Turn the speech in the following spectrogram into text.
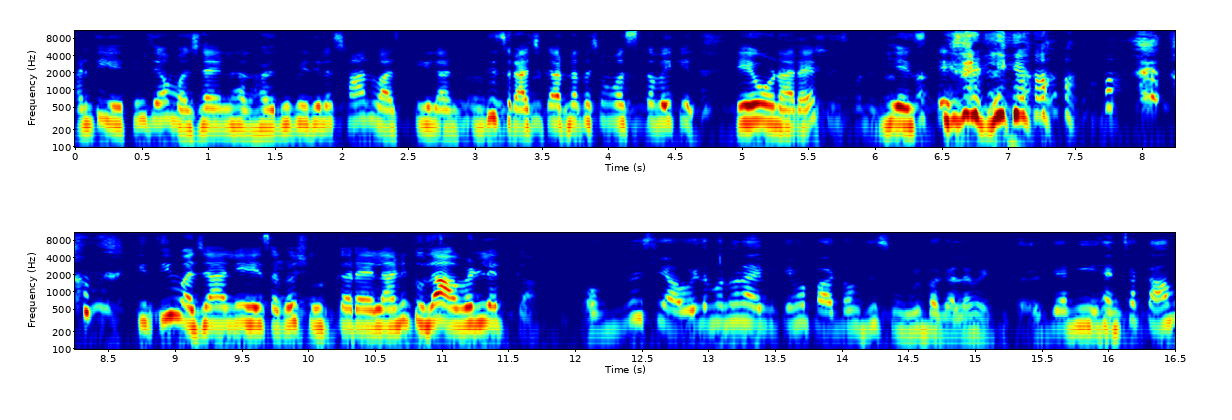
आणि ते येतील तेव्हा मजा येईल. हळदी बिळदीला छान वाजतील आणि अगदीच राजकारणात असे मस्तपैकी हे होणार आहे. येस एक्झॅक्टली किती मजा आली हे सगळं शूट करायला आणि तुला आवडलेत का? ऑब्व्हियसली आवडलं म्हणून I became a part of this movie बघायला भेटलं की आणि ह्यांचं काम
